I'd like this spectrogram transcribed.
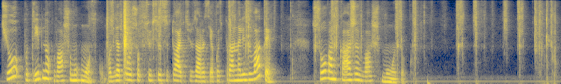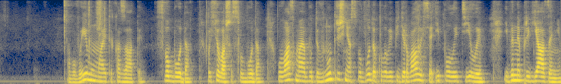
Що потрібно вашому мозку? От для того, щоб цю всю ситуацію зараз якось проаналізувати, що вам каже ваш мозок? Або ви йому маєте казати. Свобода. Ось ваша свобода. У вас має бути внутрішня свобода, коли ви підірвалися і полетіли. І ви не прив'язані.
